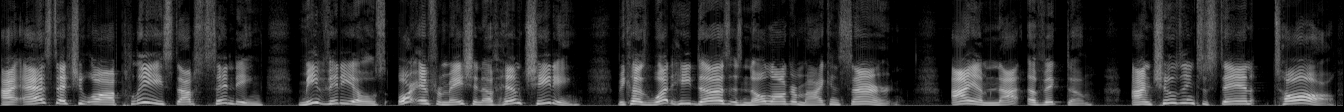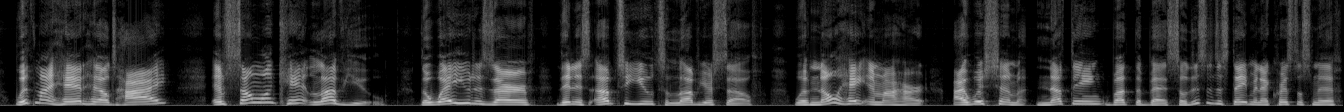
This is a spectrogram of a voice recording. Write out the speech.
I ask that you all please stop sending me videos or information of him cheating because what he does is no longer my concern. I am not a victim. I'm choosing to stand tall with my head held high. If someone can't love you the way you deserve, then it's up to you to love yourself. With no hate in my heart, I wish him nothing but the best. So this is a statement that Crystal Smith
